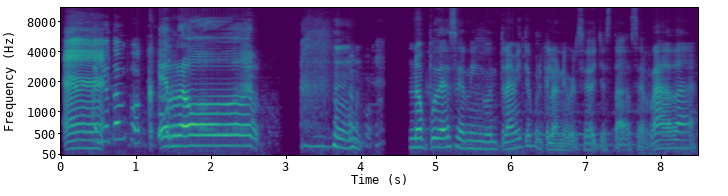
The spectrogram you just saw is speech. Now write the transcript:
Ah, yo tampoco. error. tampoco. No pude hacer ningún trámite porque la universidad ya estaba cerrada.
